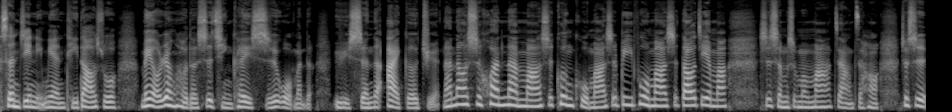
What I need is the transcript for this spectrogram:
圣经里面提到说，没有任何的事情可以使我们的与神的爱隔绝。难道是患难吗？是困苦吗？是逼迫吗？是刀剑吗？是什么什么吗？这样子哈，就是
